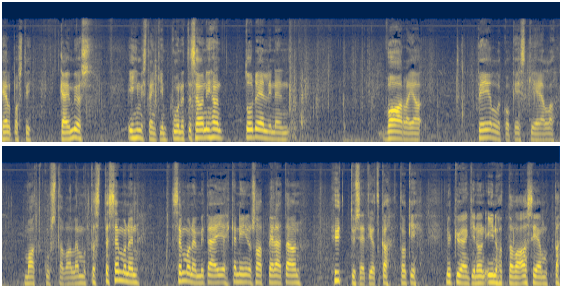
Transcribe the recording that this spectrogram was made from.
helposti käy myös ihmisten kimppuun. Että se on ihan todellinen vaara ja pelko keskiajalla matkustavalle. Mutta sitten semmoinen, semmoinen, mitä ei ehkä niin osaa pelätä, on hyttyset, jotka toki nykyäänkin on inhottava asia, mutta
